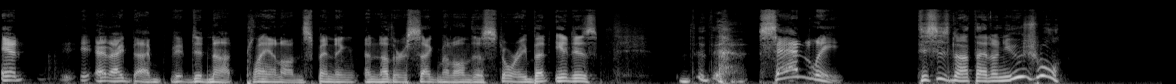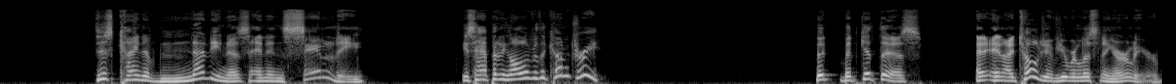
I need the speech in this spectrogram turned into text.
And and I, I, did not plan on spending another segment on this story, but it is sadly, this is not that unusual. This kind of nuttiness and insanity is happening all over the country. But but get this, and, and I told you if you were listening earlier,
